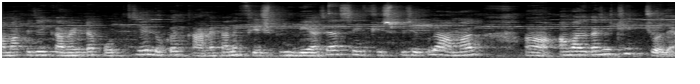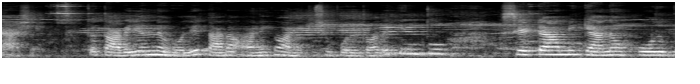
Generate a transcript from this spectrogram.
আমাকে যে কমেন্টটা করতে চাই লোকের কানে কানে ফেসবুক দিয়ে আসে, আর সেই ফেসবুকগুলো আমার আমার কাছে ঠিক চলে আসে। তো তাদের জন্য বলি তারা অনেকে অনেক কিছু বলতে পারে কিন্তু সেটা আমি কেন করব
